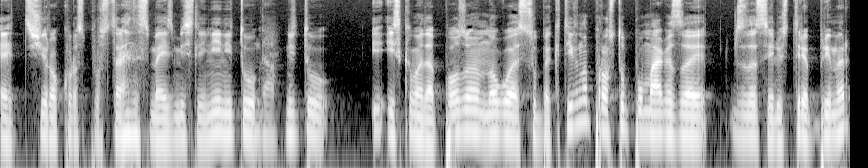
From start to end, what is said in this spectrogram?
е широко разпространена, не сме измисли ние, нито, да. нито искаме да ползваме, много е субективна, просто помага за, за да се иллюстрира пример.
